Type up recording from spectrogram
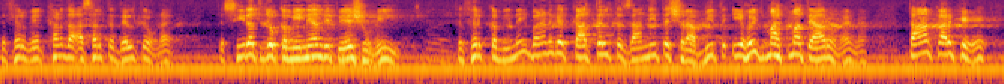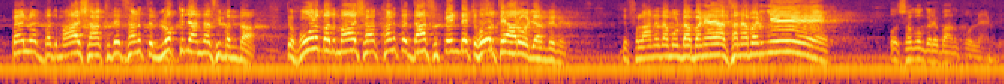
پھر ویکھن دا اثر تے دل تے ہونا ہے تے سیرت جو کمینیا دی پیش ہونی تے پھر کمینے ہی بنن گے قاتل تے زانی تے شرابی تے یہ محکمہ تیار ہونا ہے تا کر کے پہلو بدماش آخر سن تو لک جانا سی بندہ تو ہوں بدماش آخر تو دس پنڈ چور تیار ہو جاندے نے کہ فلانے دا منڈا بنیا ایسا نہ بنیے وہ سگوں گربان کھول لین گے۔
